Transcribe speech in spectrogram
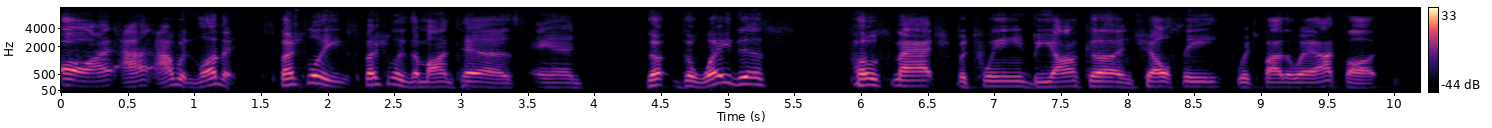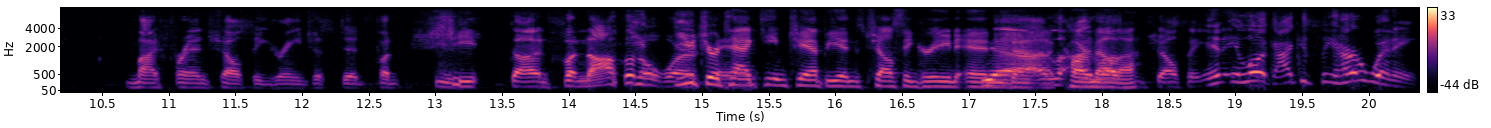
Oh, I, I, I would love it, especially especially the Montez and the the way this post match between Bianca and Chelsea, which by the way I thought my friend Chelsea Green just did fun. She done phenomenal work. Future man. tag team champions Chelsea Green and Yeah, I uh, lo- I love Carmella. Chelsea, and, and look, I could see her winning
